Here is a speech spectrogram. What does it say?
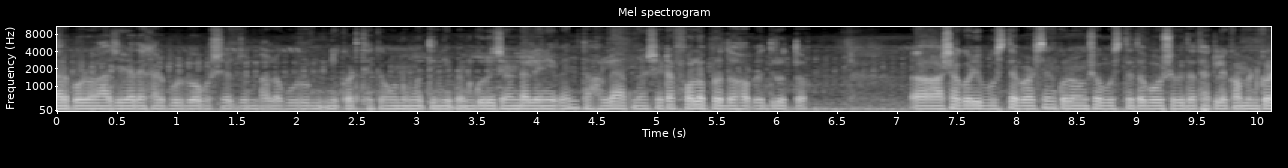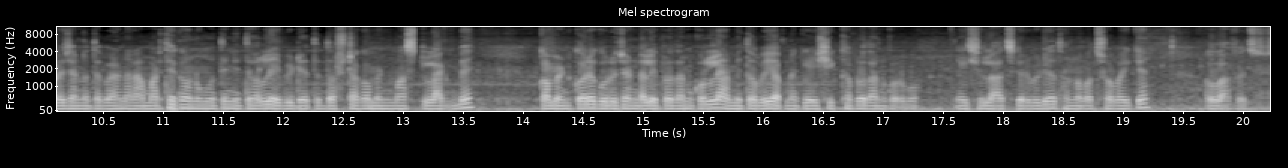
তারপরেও হাজিরা দেখার পূর্বে অবশ্যই একজন ভালো গুরুর নিকট থেকে অনুমতি নেবেন, গুরু চান্ডালে নেবেন, তাহলে আপনার সেটা ফলপ্রদ হবে দ্রুত। আশা করি বুঝতে পারছেন, কোনো অংশ বুঝতে তবে অসুবিধা থাকলে কমেন্ট করে জানাতে পারেন। আর আমার থেকে অনুমতি নিতে হলে এই ভিডিওতে দশটা কমেন্ট মাস্ট লাগবে। কমেন্ট করে গুরু চান্ডালি প্রদান করলে আমি তবেই আপনাকে এই শিক্ষা প্রদান করব। এই ছিল আজকের ভিডিও, ধন্যবাদ সবাইকে। আল্লাহ হাফেজ।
